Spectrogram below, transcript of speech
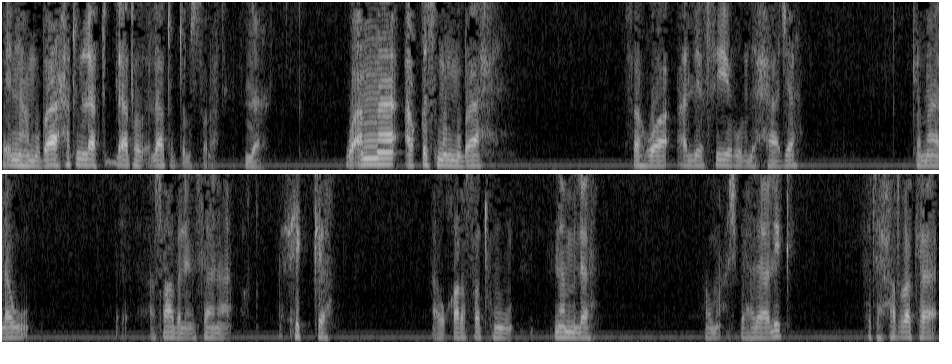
فإنها مباحة لا لا تبطل الصلاة. نعم. وأما القسم المباح فهو اليسير لحاجة كما لو أصاب الإنسان حكة أو قرصته نملة أو ما أشبه ذلك فتحرك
